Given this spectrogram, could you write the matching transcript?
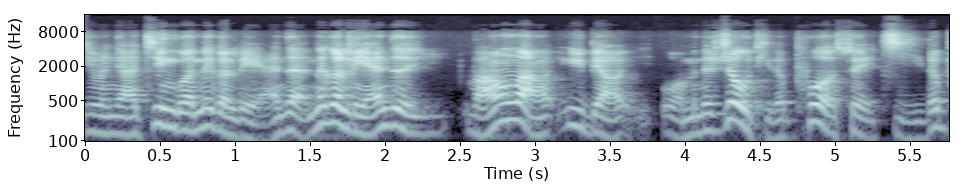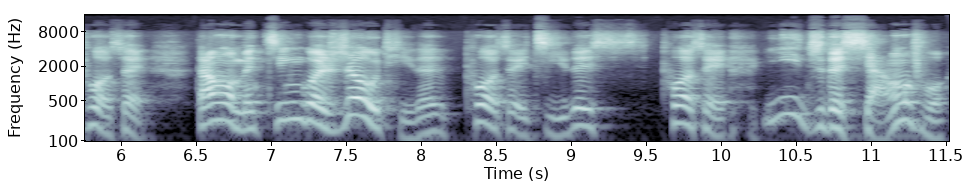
就是你要进过那个帘子，那个帘子往往预表我们的肉体的破碎、己的破碎。当我们经过肉体的破碎、己的破碎、意志的降服，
